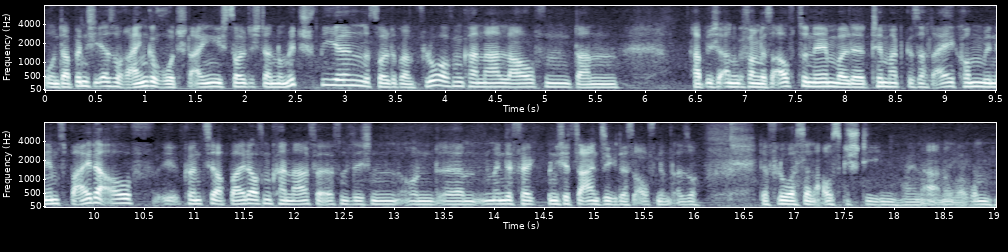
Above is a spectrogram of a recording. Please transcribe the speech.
und da bin ich eher so reingerutscht. Eigentlich sollte ich dann nur mitspielen, das sollte beim Flo auf dem Kanal laufen, dann habe ich angefangen, das aufzunehmen, weil der Tim hat gesagt, ey komm, wir nehmen es beide auf. Ihr könnt es ja auch beide auf dem Kanal veröffentlichen. Und ähm, im Endeffekt bin ich jetzt der Einzige, der es aufnimmt. Also der Flo ist dann ausgestiegen, keine Ahnung warum.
